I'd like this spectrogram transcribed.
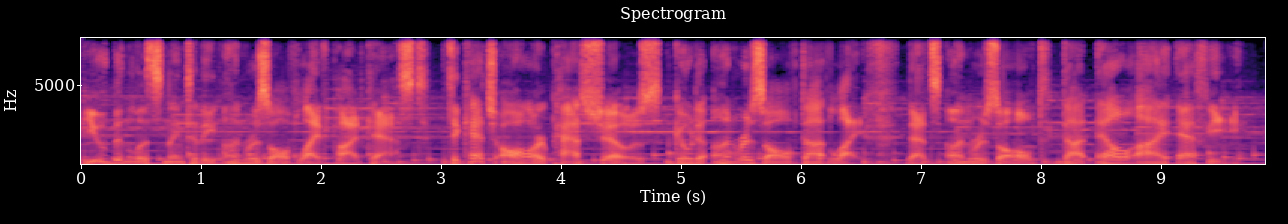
You've been listening to the Unresolved Life podcast. To catch all our past shows, go to unresolved.life. That's unresolved.life.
